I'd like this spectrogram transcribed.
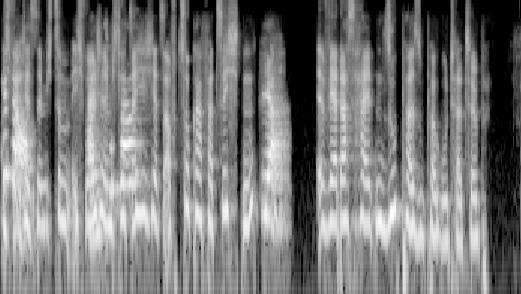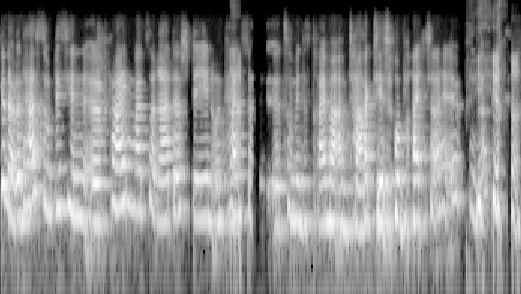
Genau. Ich wollte jetzt nämlich zum, ich wollte nämlich tatsächlich jetzt auf Zucker verzichten. Ja. Wäre das halt ein super, super guter Tipp. Genau, dann hast du ein bisschen äh, Feigenmazerat da stehen und kannst ja. dann, äh, zumindest dreimal am Tag dir so weiterhelfen. Ne? Ja.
